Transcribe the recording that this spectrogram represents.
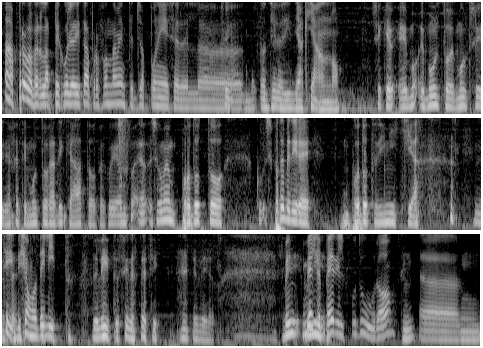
Ah, proprio per la peculiarità profondamente giapponese del, sì. del Godzilla di Diachianno. Sì, che è, è, molto, è molto, sì, in effetti è molto radicato, per cui è un, è, secondo me è un prodotto, si potrebbe dire un prodotto di nicchia. sì, diciamo d'elite. D'elite, sì, in effetti è vero. Ben, Invece ben... per il futuro, mm? eh,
